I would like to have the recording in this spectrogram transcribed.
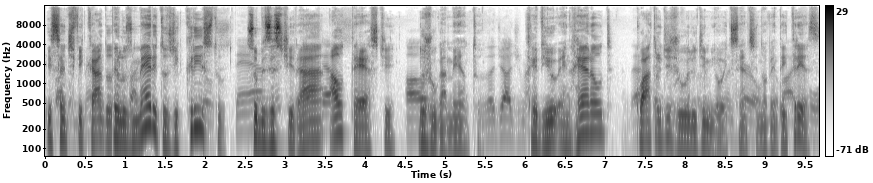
e santificado pelos méritos de Cristo subsistirá ao teste do julgamento. Review and Herald, 4 de julho de 1893.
